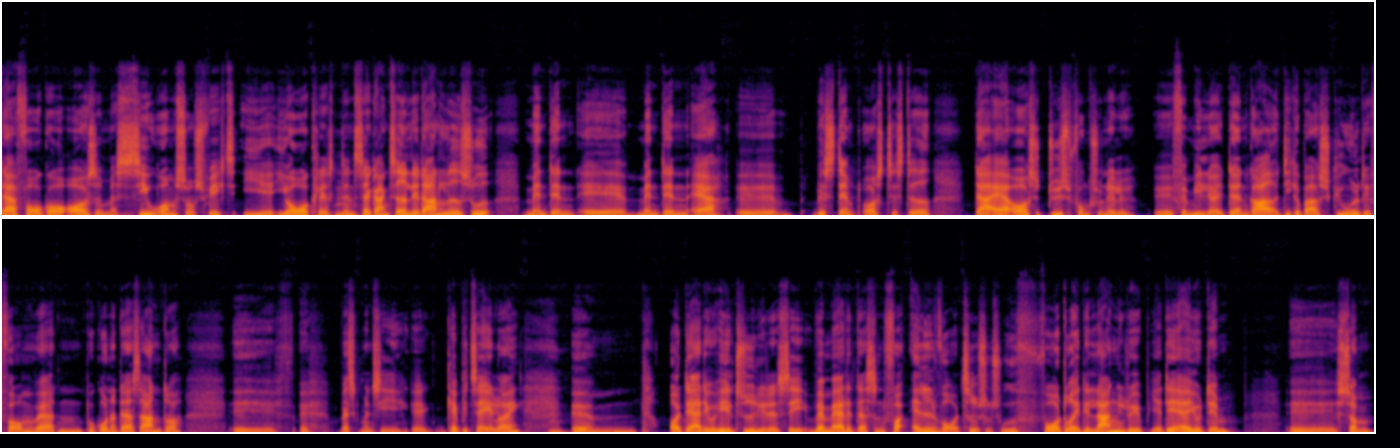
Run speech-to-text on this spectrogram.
der foregår også massiv omsorgsvigt i, i overklassen. Mm. Den ser garanteret lidt anderledes ud, men den, øh, men den er øh, bestemt også til stede. Der er også dysfunktionelle øh, familier i den grad. De kan bare skjule det for omverdenen på grund af deres andre, øh, øh, hvad skal man sige, øh, kapitaler. Ikke? Mm. Øhm, og der er det jo helt tydeligt at se, hvem er det, der sådan for alvor trivselsudfordrer i det lange løb? Ja, det er jo dem, øh, som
